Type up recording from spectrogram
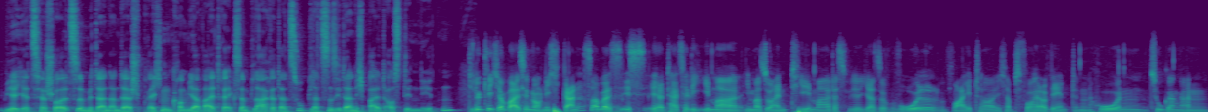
wir jetzt, Herr Scholze, miteinander sprechen, kommen ja weitere Exemplare dazu. Platzen Sie da nicht bald aus den Nähten? Glücklicherweise noch nicht ganz, aber es ist ja tatsächlich immer, immer so ein Thema, dass wir ja sowohl weiter, ich habe es vorher erwähnt, einen hohen Zugang an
